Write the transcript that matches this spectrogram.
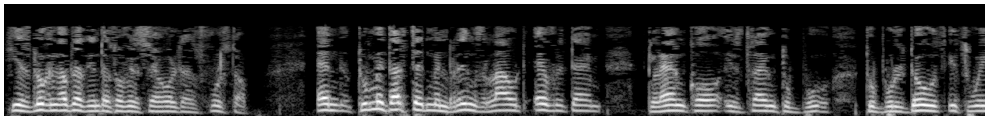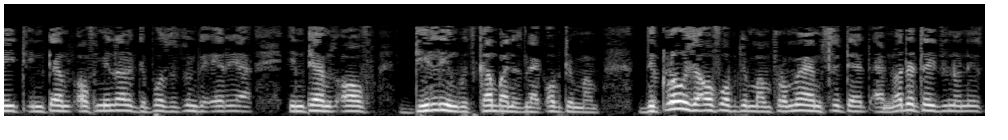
He is looking after the interests of his shareholders, full stop. And to me, that statement rings loud every time Glencore is trying to bu- to bulldoze its weight in terms of mineral deposits in the area, in terms of dealing with companies like Optimum. The closure of Optimum, from where I'm seated, I'm not a trade unionist.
